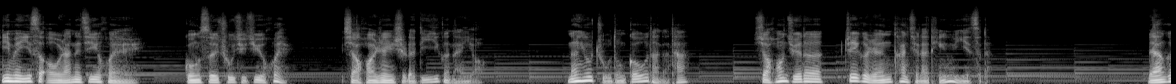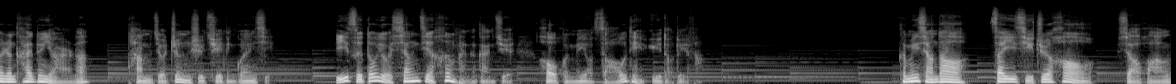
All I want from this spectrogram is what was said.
因为一次偶然的机会，公司出去聚会，小黄认识了第一个男友，男友主动勾搭的她，小黄觉得这个人看起来挺有意思的，两个人开对眼了，他们就正式确定关系。彼此都有相见恨晚的感觉，后悔没有早点遇到对方。可没想到，在一起之后，小黄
